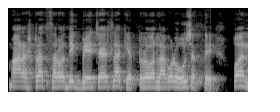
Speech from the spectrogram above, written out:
महाराष्ट्रात सर्वाधिक बेचाळीस लाख हेक्टरवर लागवड होऊ शकते. पण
